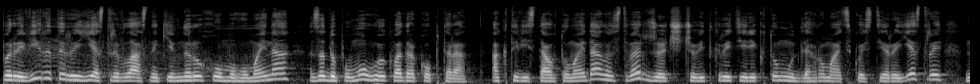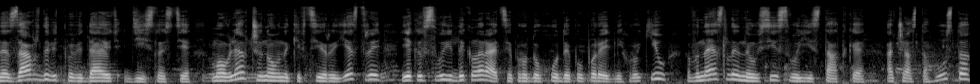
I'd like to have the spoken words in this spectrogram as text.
Перевірити реєстри власників нерухомого майна за допомогою квадрокоптера. Активісти автомайдану стверджують, що відкриті рік тому для громадськості реєстри не завжди відповідають дійсності. Мовляв, чиновники в ці реєстри, як і в свої декларації про доходи попередніх років, внесли не усі свої статки, а часто густо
